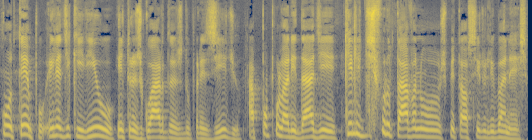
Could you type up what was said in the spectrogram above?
Com o tempo, ele adquiriu entre os guardas do presídio a popularidade que ele desfrutava no Hospital Sírio-Libanês.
